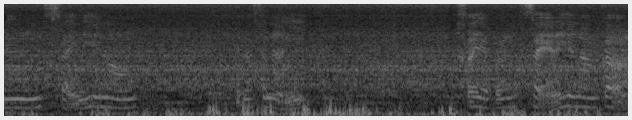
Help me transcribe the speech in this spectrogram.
นึง ใส่นี่ให้น้องเป็นลักษณะนี้ใครอยากไปใส่อันนี้ให้น้องก่อน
